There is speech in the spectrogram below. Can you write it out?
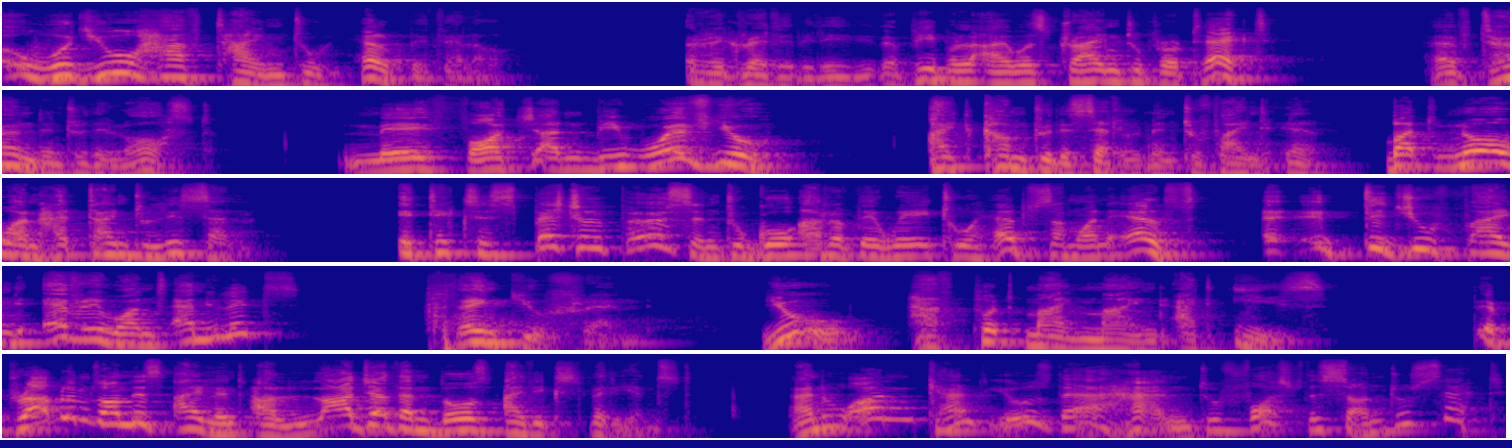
Would you have time to help a fellow? Regrettably, the people I was trying to protect have turned into the lost. May fortune be with you. I'd come to the settlement to find help, but no one had time to listen. It takes a special person to go out of their way to help someone else. Uh, did you find everyone's amulets? Thank you, friend. You have put my mind at ease. The problems on this island are larger than those I've experienced, and one can't use their hand to force the sun to set.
